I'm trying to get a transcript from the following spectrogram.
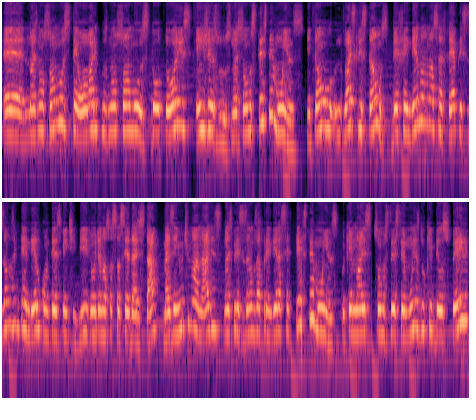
é, nós não somos teóricos, não somos doutores em Jesus, nós somos testemunhas. Então, nós cristãos, defendendo a nossa fé, precisamos entender o contexto que a gente vive, onde a nossa sociedade está, mas em última análise, nós precisamos aprender a ser testemunhas, porque nós somos testemunhas do que Deus fez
